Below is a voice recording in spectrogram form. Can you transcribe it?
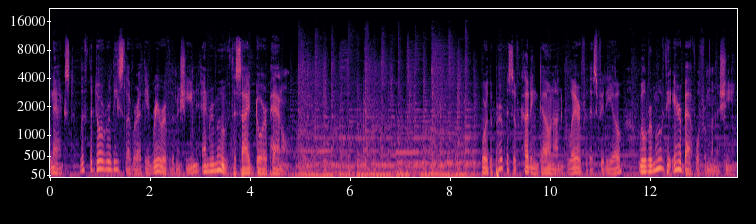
Next, lift the door release lever at the rear of the machine and remove the side door panel. For the purpose of cutting down on glare for this video, we'll remove the air baffle from the machine.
